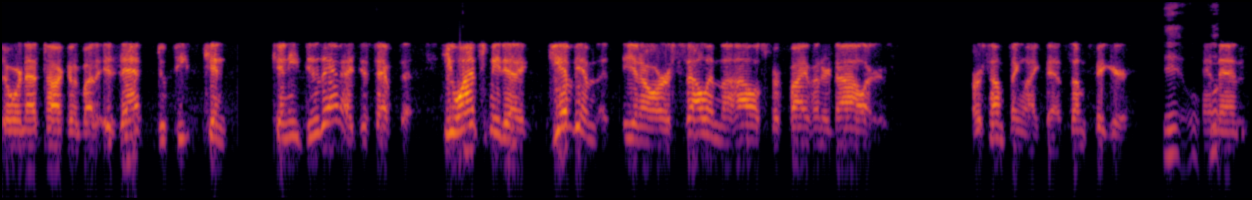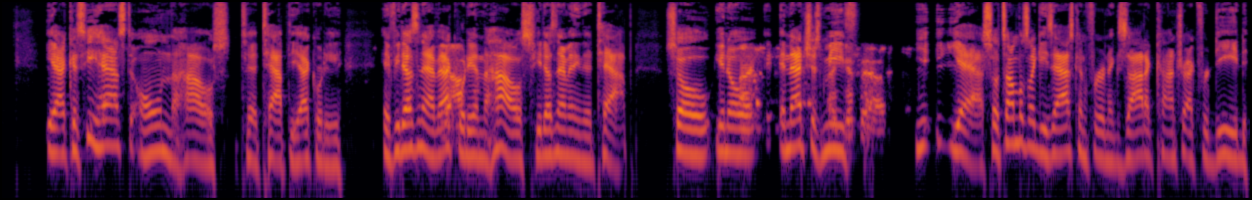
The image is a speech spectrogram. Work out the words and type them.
So we're not talking about it. Is that do pe- can can he do that? I just have to. He wants me to give him, you know, or sell him the house for five hundred dollars, or something like that, some figure, and then Yeah, because he has to own the house to tap the equity. If he doesn't have equity in the house, he doesn't have anything to tap. So you know, and that's just me. get that. Yeah, so it's almost like he's asking for an exotic contract for deed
